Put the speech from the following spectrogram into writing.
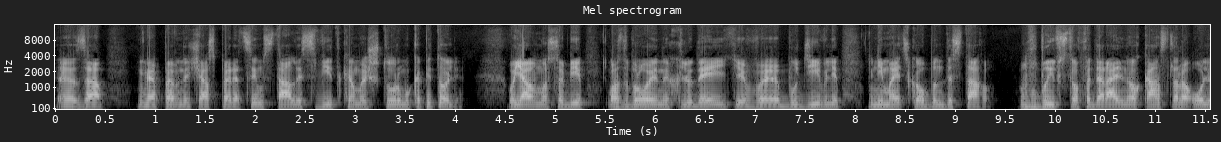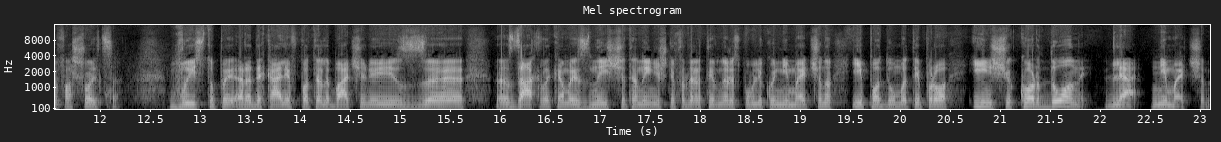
за певний час перед цим стали свідками штурму Капітолія. Уявимо собі озброєних людей в будівлі німецького Бундестагу, вбивство федерального канцлера Оліфа Шольца, виступи радикалів по телебаченню із е, закликами знищити нинішню федеративну республіку Німеччину і подумати про інші кордони для Німеччини,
